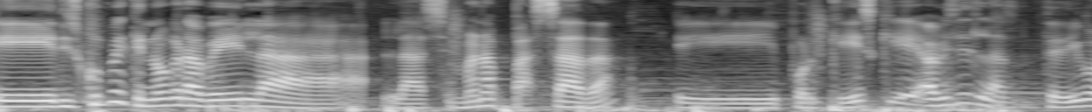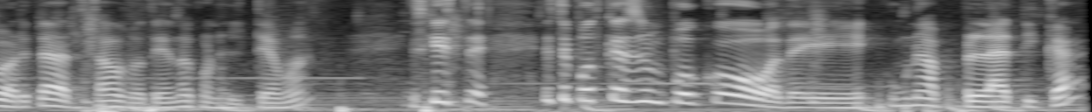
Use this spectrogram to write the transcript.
eh, disculpen que no grabé la, la semana pasada, eh, porque es que a veces las, te digo, ahorita estamos batallando con el tema. Es que este, este podcast es un poco de una plática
